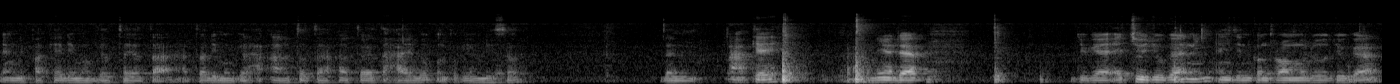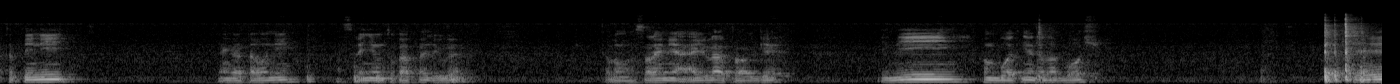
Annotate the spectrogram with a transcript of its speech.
yang dipakai di mobil Toyota atau di mobil uh, Toyota, Toyota Hilux untuk yang diesel. Dan oke okay, ini ada juga ECU juga nih engine control module juga. Tapi ini saya nggak tahu nih aslinya untuk apa juga. Kalau nggak salah ini Ayla atau AG ini pembuatnya adalah Bosch Oke,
